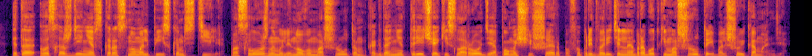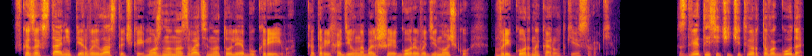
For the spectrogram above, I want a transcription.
— это восхождение в скоростном альпийском стиле, по сложным или новым маршрутам, когда нет речи о кислороде, о помощи шерпов, о предварительной обработке маршрута и большой команде. В Казахстане первой ласточкой можно назвать Анатолия Букреева, который ходил на большие горы в одиночку в рекордно короткие сроки. С 2004 года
